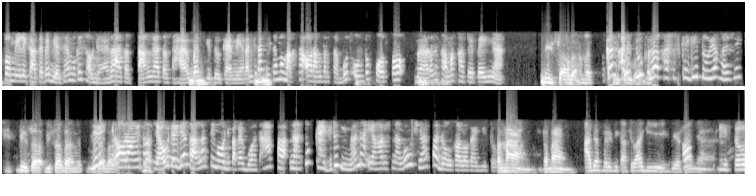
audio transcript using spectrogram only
pemilik KTP biasanya mungkin saudara atau tetangga atau sahabat Hmm. gitu kan ya kan kita Hmm. bisa memaksa orang tersebut untuk foto bareng sama KTP-nya Bisa banget. kan bisa ada banget. juga kasus kayak gitu ya nggak sih Bisa, bisa banget. Bisa jadi si banget. orang itu Nah. ya udah dia nggak ngerti mau dipakai buat apa nah tuh kayak gitu gimana yang harus nanggung siapa dong kalau kayak gitu Tenang, tenang. Ada verifikasi lagi biasanya. gitu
